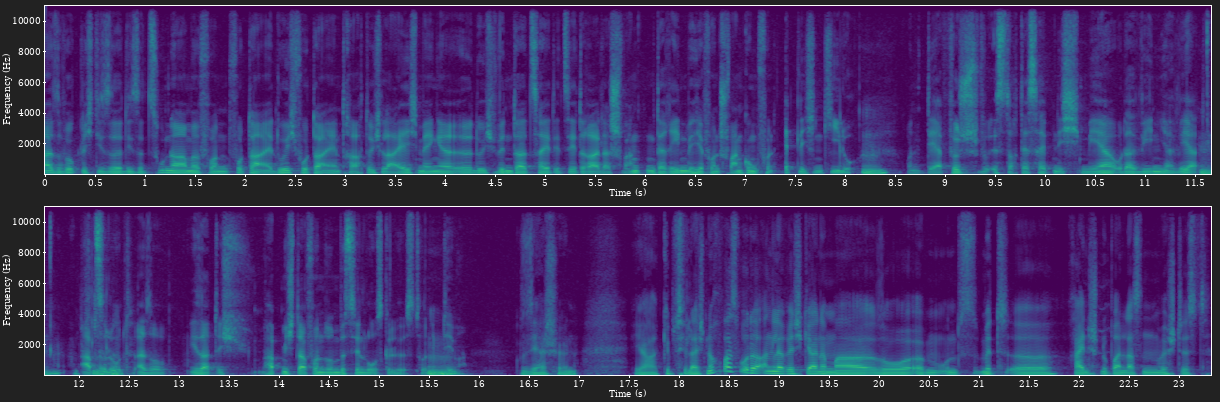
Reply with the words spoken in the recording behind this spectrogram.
also wirklich diese, diese Zunahme von Futter, durch Futtereintrag, durch Laichmenge, äh, durch Winterzeit etc. Das Schwanken, da reden wir hier von Schwankungen von etlichen Kilo. Mhm. Und der Fisch ist doch deshalb nicht mehr oder weniger wert. Mhm, absolut. Also, wie gesagt, ich habe mich davon so ein bisschen losgelöst von Mhm. dem Thema. Sehr schön. Ja, gibt es vielleicht noch was, wo du anglerisch gerne mal so ähm, uns mit äh, reinschnuppern lassen möchtest?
